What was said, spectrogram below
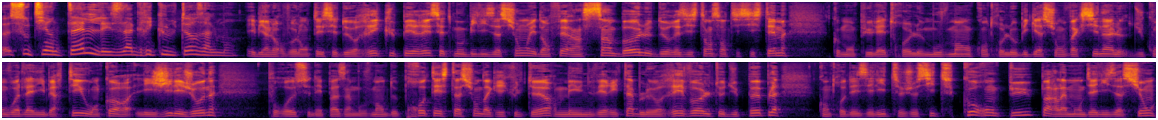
euh, soutient-elle les agriculteurs allemands? Eh bien leur volonté, c'est de récupérer cette mobilisation et d'en faire un symbole de résistance anti-système, comme ont pu l'être le mouvement contre l'obligation vaccinale du convoi de la liberté ou encore les Gilets jaunes. Pour eux, ce n'est pas un mouvement de protestation d'agriculteurs, mais une véritable révolte du peuple contre des élites, je cite, corrompues par la mondialisation.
